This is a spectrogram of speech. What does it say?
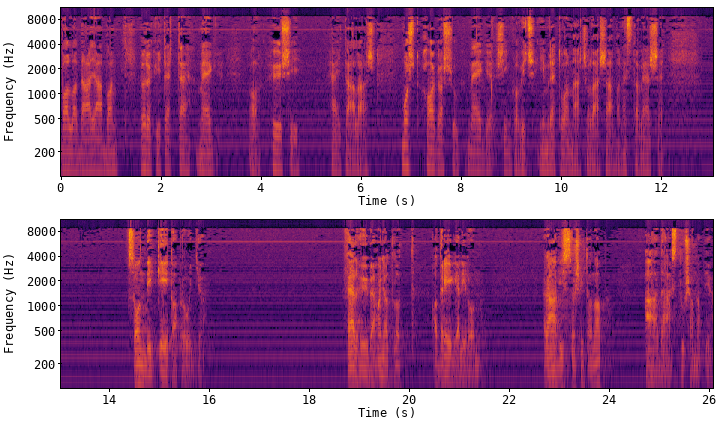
balladájában örökítette meg a hősi helytállást. Most hallgassuk meg Sinkovics Imre tolmácsolásában ezt a verset. Szondi két apródja. Felhőbe hanyatlott a drégeli rom. Rá visszasít a nap, ádász tusa napja.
